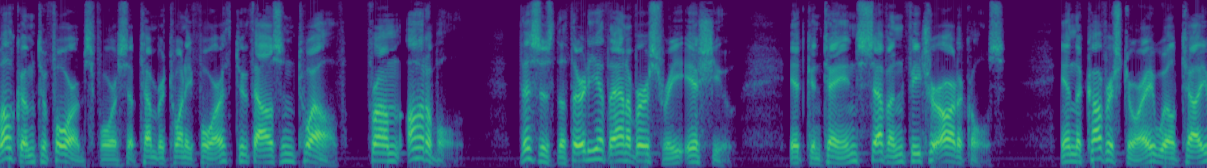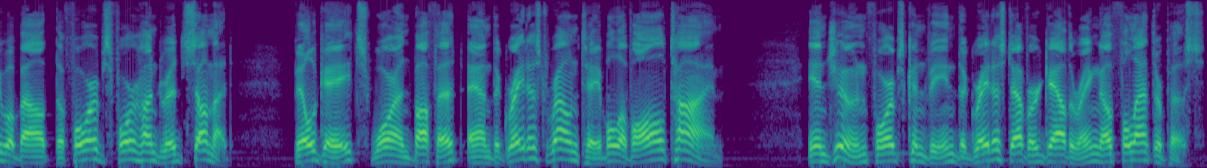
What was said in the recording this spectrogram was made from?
Welcome to Forbes for September 24th, 2012. From Audible. This is the 30th anniversary issue. It contains seven feature articles. In the cover story, we'll tell you about the Forbes 400 Summit, Bill Gates, Warren Buffett, and the greatest roundtable of all time. In June, Forbes convened the greatest ever gathering of philanthropists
